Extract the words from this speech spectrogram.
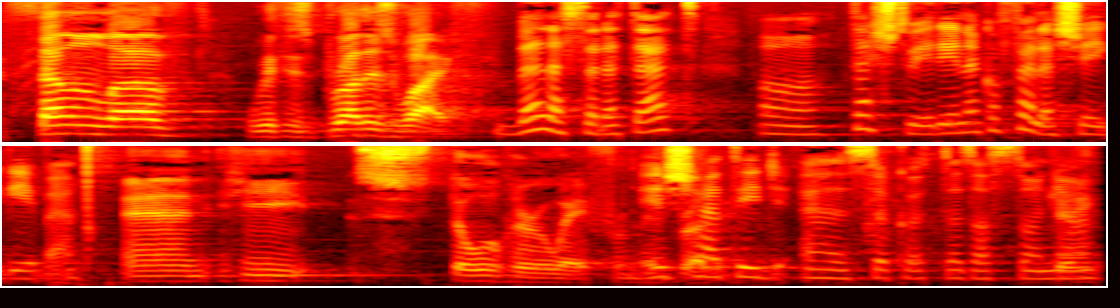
fell in love with his brother's wife, beleszeretett a testvérének a feleségébe, and he stole her away from his és brother. hát így elszökött az asszonya, Okay?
